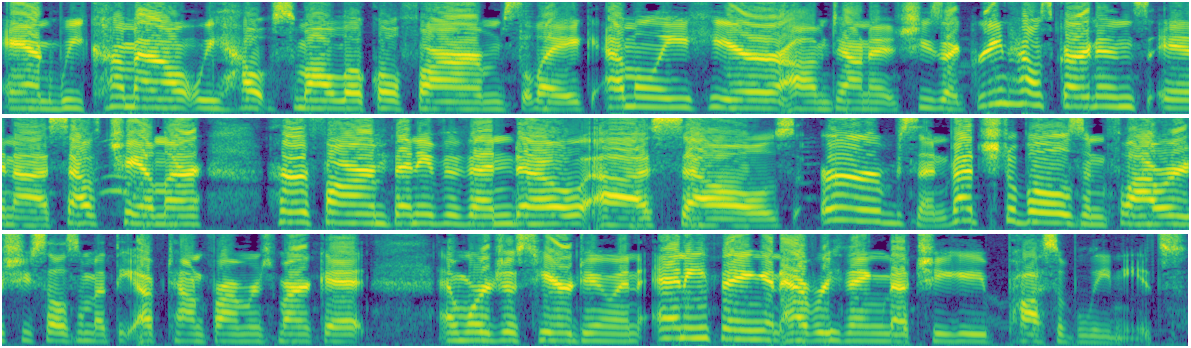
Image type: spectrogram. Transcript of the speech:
And we come out, we help small local farms like Emily here um, down at, she's at Greenhouse Gardens in uh, South Chandler. Her farm, Bene Vivendo, uh, sells herbs and vegetables and flowers. She sells them at the Uptown Farmers Market and we're just here doing anything and everything that she possibly needs.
